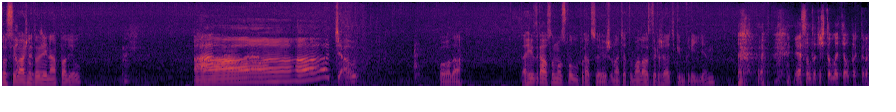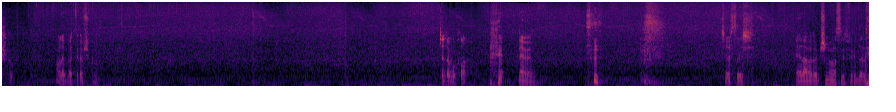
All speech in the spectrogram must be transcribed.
To si No, vážne do nej napalil? A čau. Pohoda. Tá hydra so mnou spolupracuje, vieš, ona ťa tu mala zdržať, kým prídem. Ja som totiž to letel tak trošku. Ale iba trošku. Čo to buchlo? Neviem. Čo chceš? Ja dám ručnú asi v prdeli.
